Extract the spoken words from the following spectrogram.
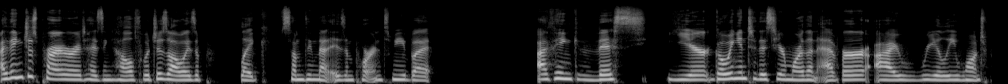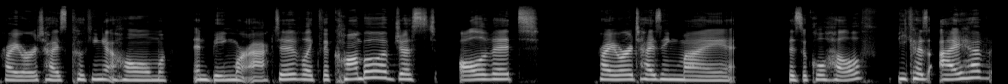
I think just prioritizing health, which is always a like something that is important to me. But I think this year, going into this year more than ever, I really want to prioritize cooking at home and being more active. Like the combo of just all of it, prioritizing my physical health because I have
